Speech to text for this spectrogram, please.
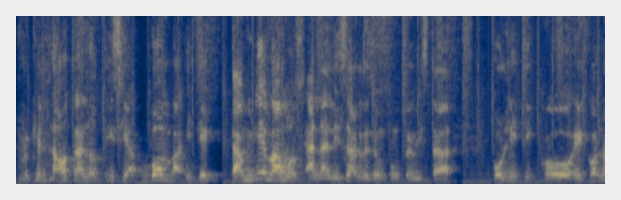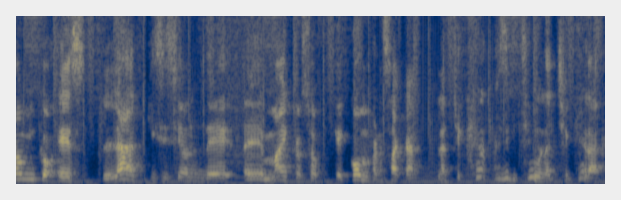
porque la otra noticia bomba y que también vamos a analizar desde un punto de vista político-económico es la adquisición de eh, Microsoft que compra, saca la chequera, parece que tiene una chequera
